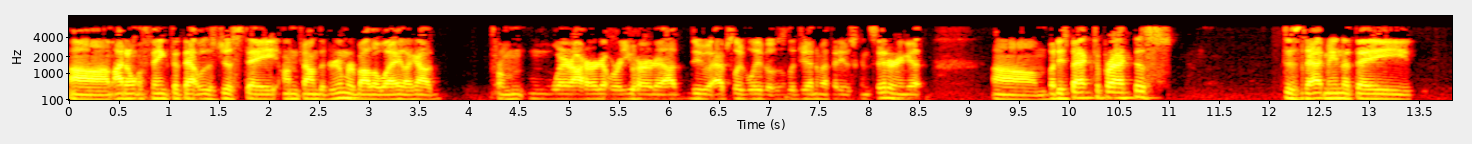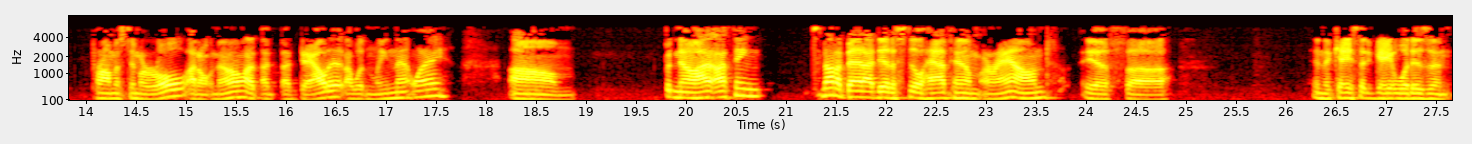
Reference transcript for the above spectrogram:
Um, I don't think that that was just a unfounded rumor, by the way. Like I, from where I heard it, where you heard it, I do absolutely believe it was legitimate that he was considering it. Um, but he's back to practice. Does that mean that they promised him a role? I don't know. I, I, I doubt it. I wouldn't lean that way. Um, but no, I, I think it's not a bad idea to still have him around if, uh, in the case that Gatewood isn't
